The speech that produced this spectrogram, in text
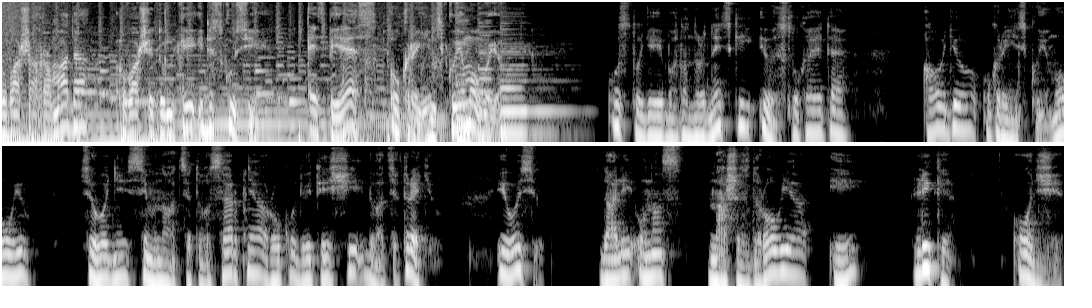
Ваша громада, ваші думки і дискусії. СБС українською мовою. У студії Богдан Рудницький і ви слухаєте аудіо українською мовою сьогодні 17 серпня року 2023. І ось далі у нас наше здоров'я і ліки. Отже,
